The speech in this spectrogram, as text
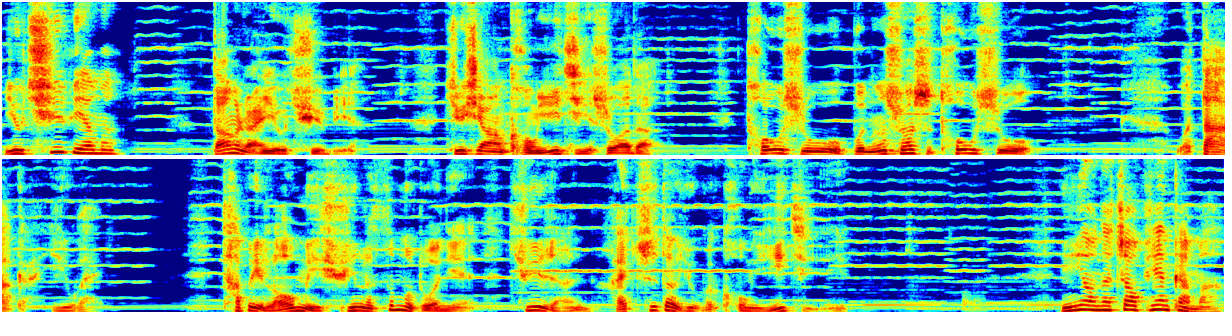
有区别吗？当然有区别。就像孔乙己说的：“偷书不能说是偷书。”我大感意外。他被老美熏了这么多年，居然还知道有个孔乙己。你要那照片干嘛？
